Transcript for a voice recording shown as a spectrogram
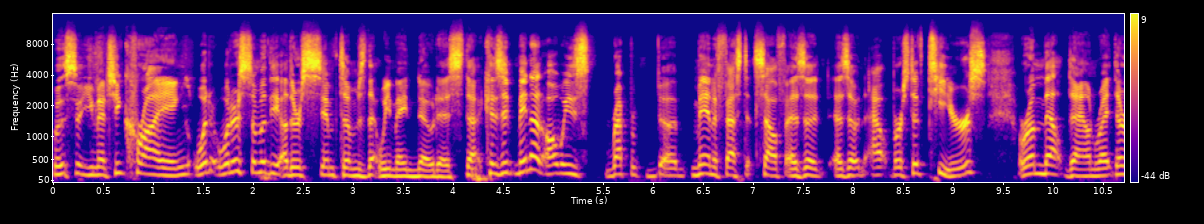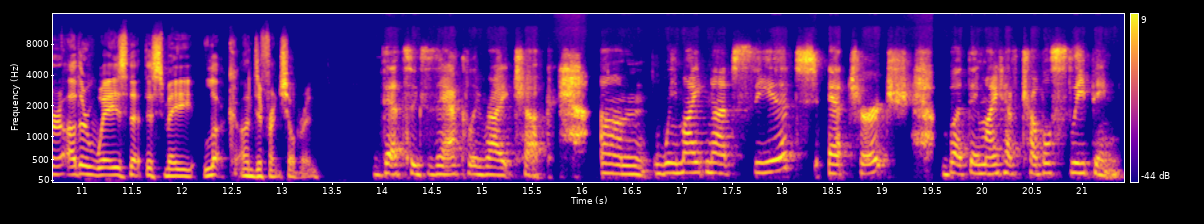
Well, so you mentioned crying. What what are some of the other symptoms that we may notice that because it may not always rep, uh, manifest itself as a as an outburst of tears or a meltdown, right? There are other ways that this may look on different children. That's exactly right, Chuck. Um, we might not see it at church, but they might have trouble sleeping.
